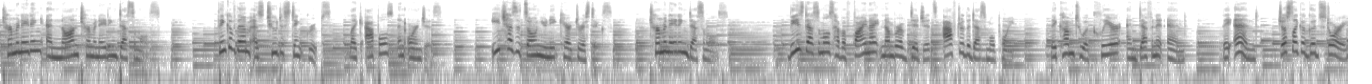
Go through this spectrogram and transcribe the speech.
terminating and non terminating decimals. Think of them as two distinct groups, like apples and oranges. Each has its own unique characteristics. Terminating decimals. These decimals have a finite number of digits after the decimal point. They come to a clear and definite end. They end just like a good story.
